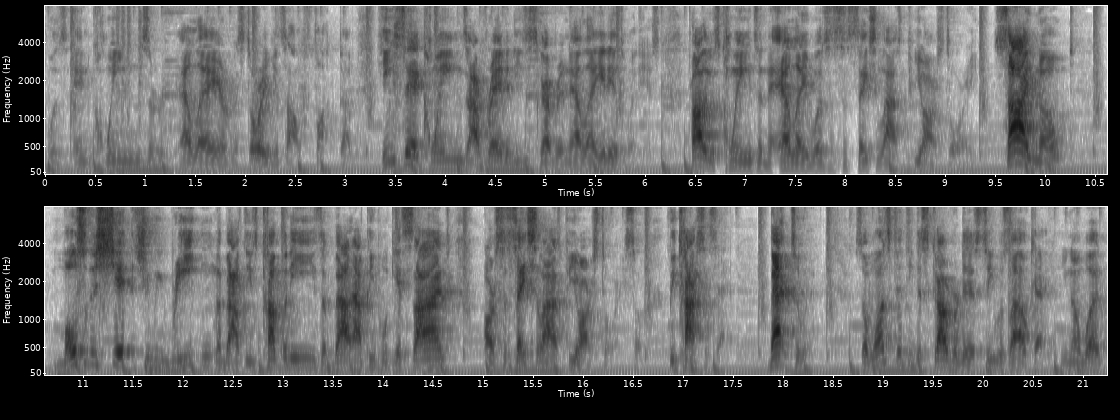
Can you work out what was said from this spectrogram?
was in Queens or LA, or the story gets all fucked up. He said Queens. I've read that he discovered in LA. It is what it is. Probably was Queens, and the LA was a sensationalized PR story. Side note, most of the shit that you be reading about these companies, about how people get signed, are sensationalized PR stories. So be conscious of that. Back to it. So once 50 discovered this, he was like, okay, you know what?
